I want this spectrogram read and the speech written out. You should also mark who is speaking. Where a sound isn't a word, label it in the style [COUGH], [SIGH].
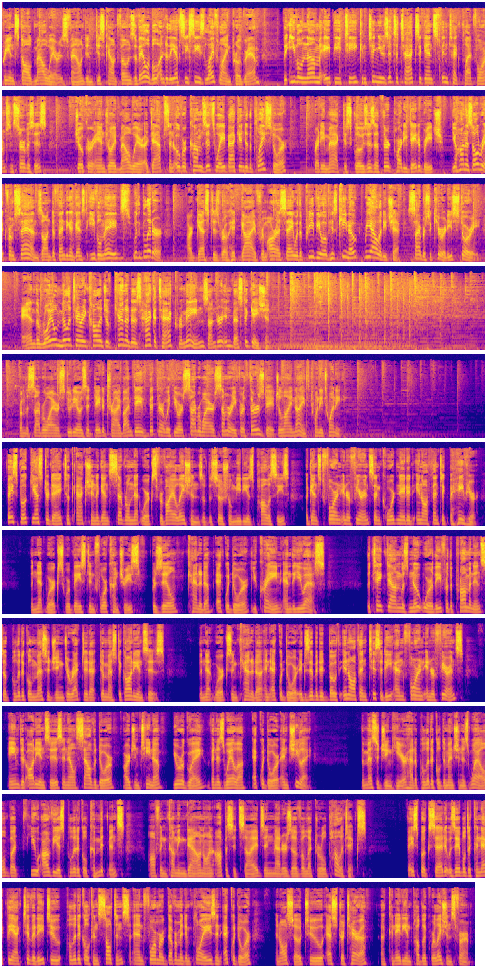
Speaker 1: Pre installed malware is found in discount phones available under the FCC's Lifeline program. The Evilnum APT continues its attacks against fintech platforms and services. Joker Android malware adapts and overcomes its way back into the Play Store. Freddie Mac discloses a third party data breach. Johannes Ullrich from SANS on defending against evil maids with glitter. Our guest is Rohit Ghai from RSA with a preview of his keynote, Reality Check Cybersecurity's Story. And the Royal Military College of Canada's hack attack remains under investigation. From the Cyberwire studios at DataTribe, I'm Dave Bittner with your Cyberwire summary for Thursday, July 9th, 2020. Facebook yesterday took action against several networks for violations of the social media's policies against foreign interference and coordinated inauthentic behavior. The networks were based in four countries Brazil, Canada, Ecuador, Ukraine, and the U.S. The takedown was noteworthy for the prominence of political messaging directed at domestic audiences. The networks in Canada and Ecuador exhibited both inauthenticity and foreign interference aimed at audiences in El Salvador, Argentina, Uruguay, Venezuela, Ecuador, and Chile. The messaging here had a political dimension as well, but few obvious political commitments, often coming down on opposite sides in matters of electoral politics. Facebook said it was able to connect the activity to political consultants and former government employees in Ecuador, and also to Estraterra, a Canadian public relations firm.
